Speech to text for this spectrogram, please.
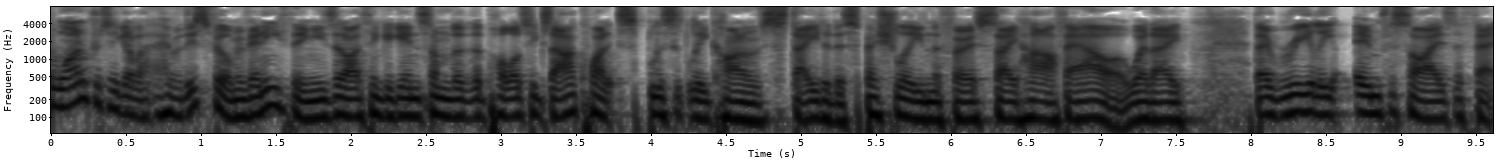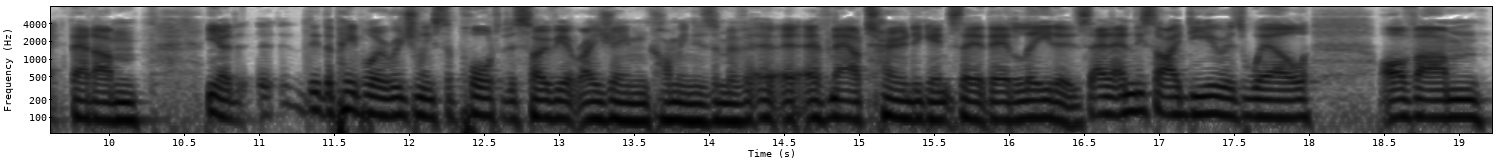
one critique I have of this film, if anything, is that I think, again, some of the, the politics are quite explicitly kind of stated, especially in the first, say, half hour, where they, they really emphasize the fact that, um, you know, the, the people who originally supported the Soviet regime and communism have, have now turned against their, their leaders. And, and this idea as well of, um,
